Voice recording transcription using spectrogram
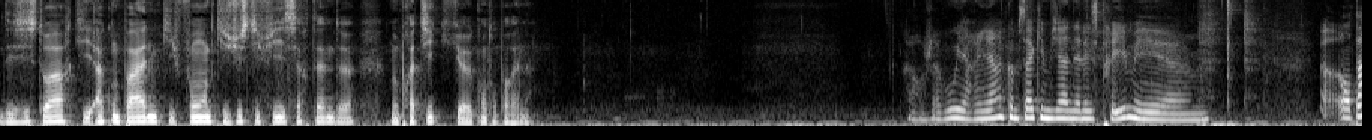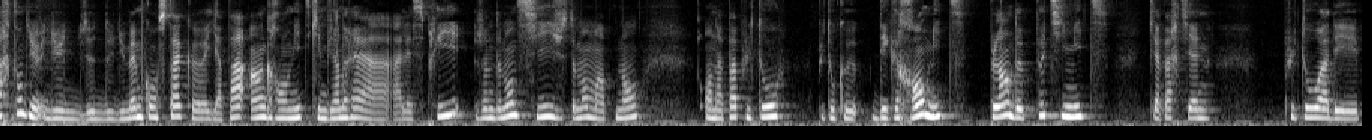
Des histoires qui accompagnent, qui fondent, qui justifient certaines de nos pratiques euh, contemporaines? Alors j'avoue, il n'y a rien comme ça qui me vient à l'esprit, mais euh, En partant du, même constat qu'il n'y a pas un grand mythe qui me viendrait à, à l'esprit, je me demande si justement maintenant on n'a pas plutôt, plutôt que des grands mythes, plein de petits mythes qui appartiennent plutôt à des,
